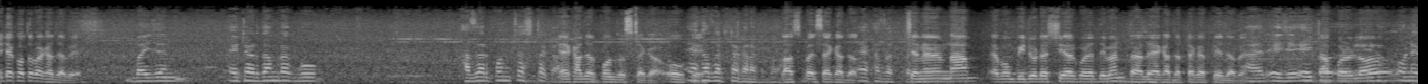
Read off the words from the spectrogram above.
এটা কত রাখা যাবে? ভাইজান এটার দাম রাখব হাজার পঞ্চাশ টাকা। এক হাজার পঞ্চাশ টাকা ওকে। এক হাজার টাকা রাখব। লাস্ট প্রাইস এক হাজার। এক হাজার চ্যানেলের নাম এবং ভিডিওটা শেয়ার করে দিবেন তাহলে এক হাজার টাকা পেয়ে যাবেন। আর এই যে এইটা তারপর হলো অনেক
